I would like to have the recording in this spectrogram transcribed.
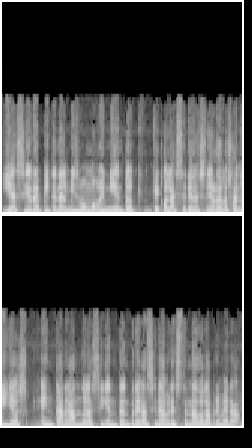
Y así repiten el mismo movimiento que con la serie del Señor de los Anillos, encargando la siguiente entrega sin haber estrenado la primera.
